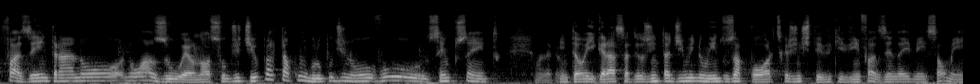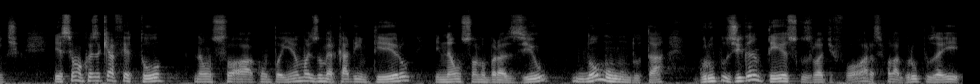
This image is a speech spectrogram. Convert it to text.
fazer entrar no, no azul. É o nosso objetivo para estar com o grupo de novo 100%. Então, e graças a Deus, a gente está diminuindo os aportes que a gente teve que vir fazendo aí mensalmente. Essa é uma coisa que afetou não só a companhia, mas o mercado inteiro, e não só no Brasil, no mundo, tá? Grupos gigantescos lá de fora, você fala grupos aí,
